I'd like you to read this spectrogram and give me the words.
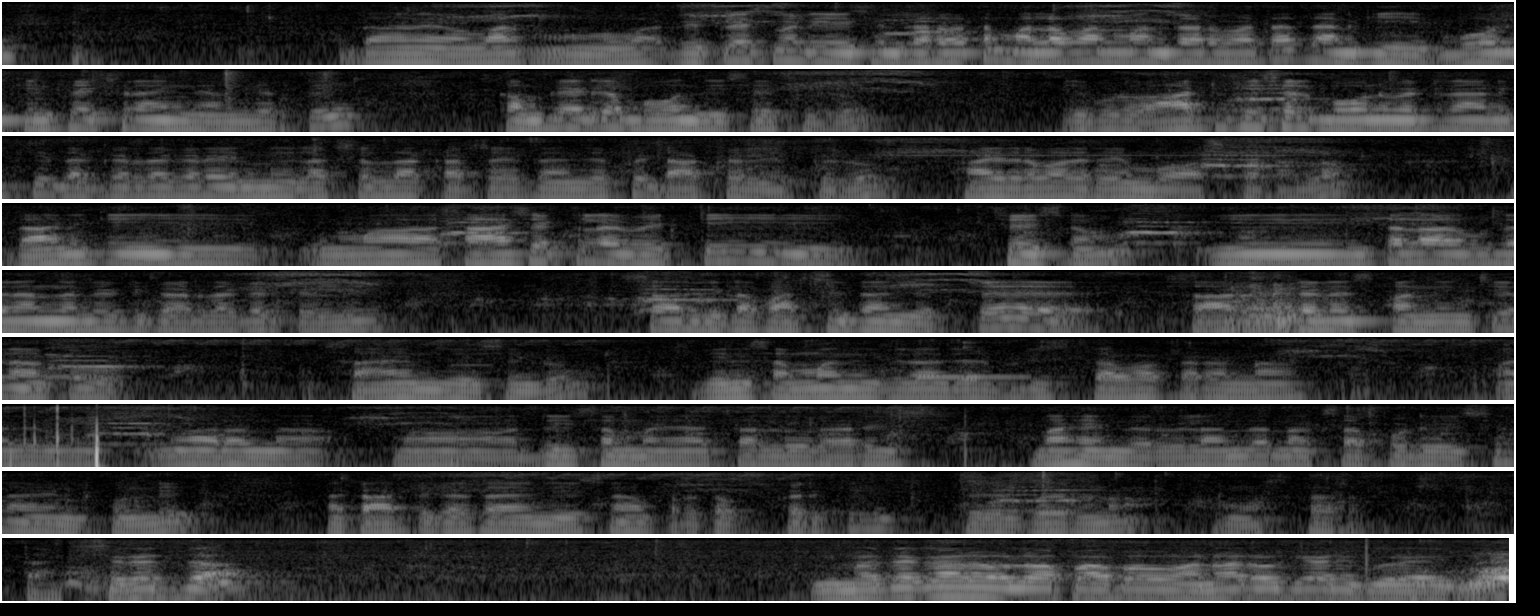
దాని వన్ రిప్లేస్మెంట్ చేసిన తర్వాత మళ్ళీ వన్ మంత్ తర్వాత దానికి బోన్కి ఇన్ఫెక్షన్ అయింది అని చెప్పి కంప్లీట్గా బోన్ తీసేసారు ఇప్పుడు ఆర్టిఫిషియల్ బోన్ పెట్టడానికి దగ్గర దగ్గర ఎనిమిది లక్షల దాకా ఖర్చు అవుతుందని చెప్పి డాక్టర్లు చెప్పారు హైదరాబాద్ రెయిన్బో హాస్పిటల్లో. దానికి మా శాశక్తిలో పెట్టి చేసినాం. ఈ ఇంతలా ఉదయనందన్ రెడ్డి గారి దగ్గరికి వెళ్ళి సార్ ఇట్లా పరిస్థితి అని చెప్తే సార్ వెంటనే స్పందించి నాకు సాయం చేసిండు. దీనికి సంబంధించిన జడ్పీ ప్రభాకర్ అన్న మరియు మారన్న మా దీసమ్మయ్య చల్లూరు హరీష్ మహేందర్ వీళ్ళందరూ నాకు సపోర్ట్ చేసి నా ఇంటికుండి నాకు ఆర్థిక సాయం చేసిన ప్రతి ఒక్కరికి పేరు పేరున నమస్కారం. శ్రద్ధ. ఈ మధ్యకాలంలో పాపం అనారోగ్యానికి గురైంది.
